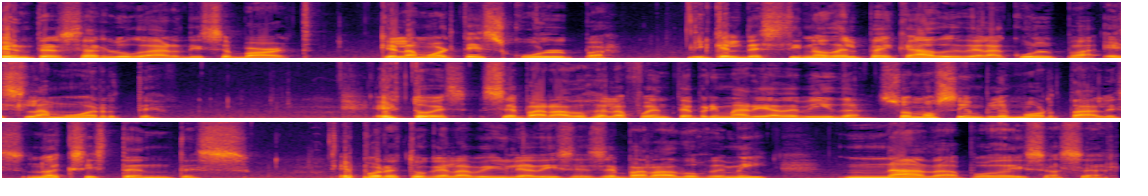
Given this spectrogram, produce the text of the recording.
En tercer lugar, dice Bart, que la muerte es culpa y que el destino del pecado y de la culpa es la muerte. Esto es, separados de la fuente primaria de vida, somos simples mortales, no existentes. Es por esto que la Biblia dice, separados de mí, nada podéis hacer.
